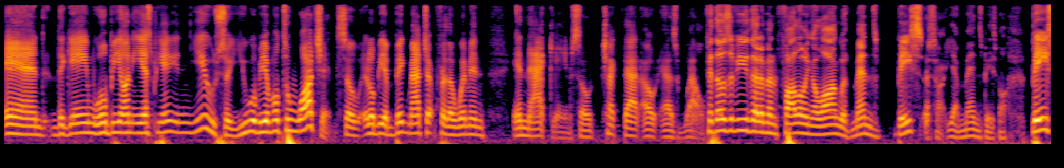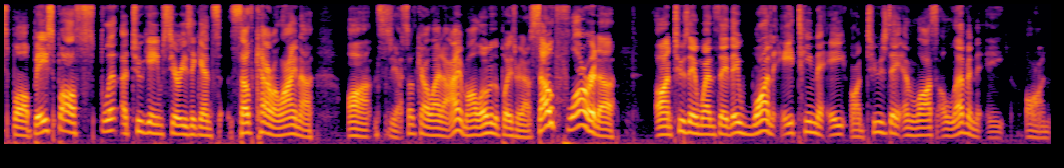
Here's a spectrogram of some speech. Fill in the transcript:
And the game will be on ESPN ESPNU, so you will be able to watch it. So it'll be a big matchup for the women in that game. So check that out as well. For those of you that have been following along with men's base, sorry, yeah, men's baseball, baseball, baseball split a two-game series against South Carolina. On yeah, South Carolina. I am all over the place right now. South Florida on Tuesday and Wednesday. They won 18 to 8 on Tuesday and lost 11 to 8 on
